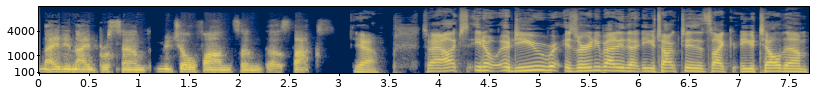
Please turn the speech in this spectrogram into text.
99% mutual funds and uh, stocks. Yeah. So Alex, you know, do you is there anybody that you talk to that's like you tell them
